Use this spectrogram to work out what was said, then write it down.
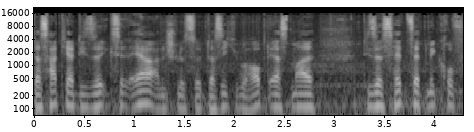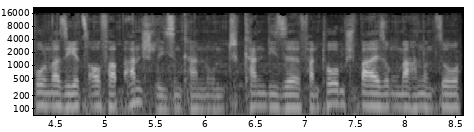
das hat ja diese XLR-Anschlüsse, dass ich überhaupt erstmal dieses Headset-Mikrofon, was ich jetzt auf habe, anschließen kann und kann diese Phantomspeisung machen und so.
